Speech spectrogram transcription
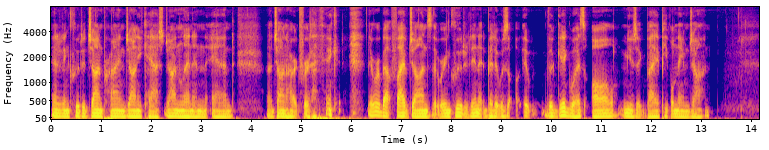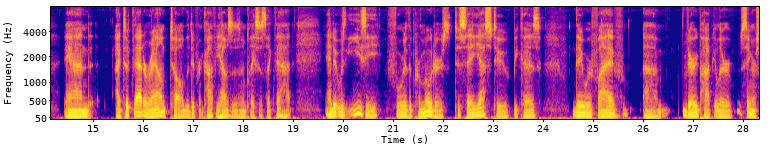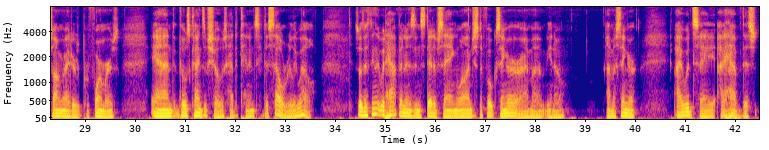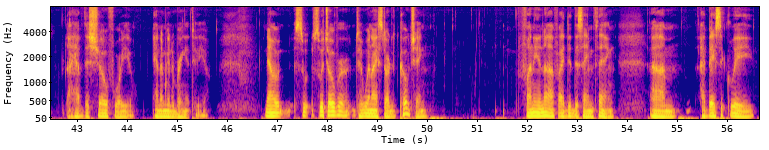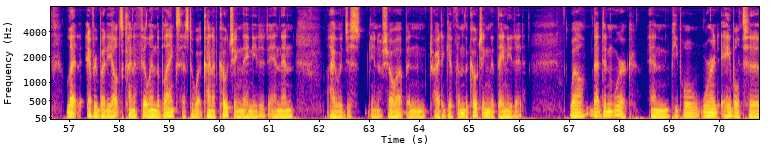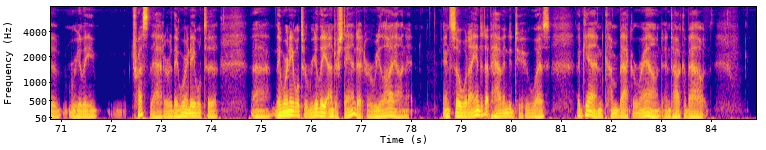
and it included John Prine, Johnny Cash, John Lennon, and uh, John Hartford. I think there were about five Johns that were included in it, but it was it, the gig was all music by people named John, and I took that around to all the different coffee houses and places like that, and it was easy for the promoters to say yes to because they were five um, very popular singer songwriter performers, and those kinds of shows had a tendency to sell really well. So the thing that would happen is instead of saying, "Well, I'm just a folk singer," or "I'm a you know, I'm a singer," I would say, "I have this, I have this show for you, and I'm going to bring it to you." Now sw- switch over to when I started coaching. Funny enough, I did the same thing. Um, I basically let everybody else kind of fill in the blanks as to what kind of coaching they needed. And then I would just, you know, show up and try to give them the coaching that they needed. Well, that didn't work. And people weren't able to really trust that, or they weren't able to, uh, they weren't able to really understand it or rely on it. And so what I ended up having to do was, again, come back around and talk about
